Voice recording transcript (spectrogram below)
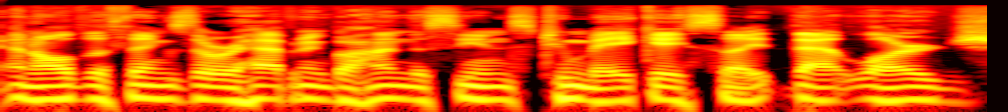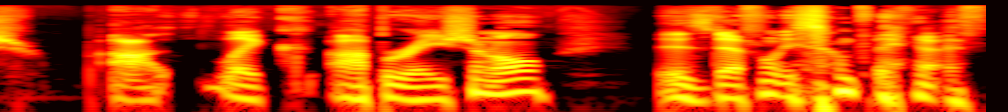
and all the things that were happening behind the scenes to make a site that large, uh, like operational, is definitely something I've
